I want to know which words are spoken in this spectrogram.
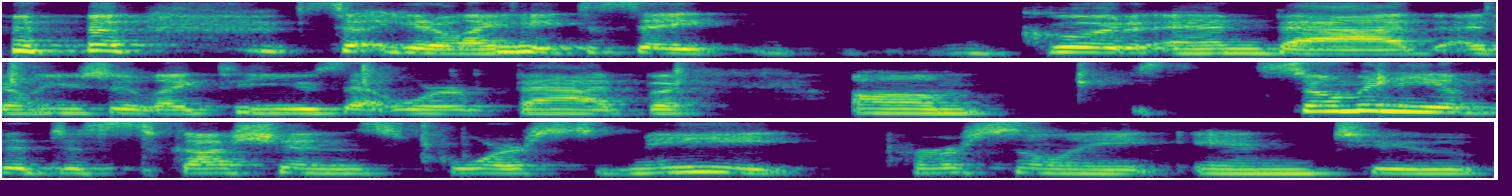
so, you know, I hate to say good and bad. I don't usually like to use that word bad, but um, so many of the discussions forced me personally into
